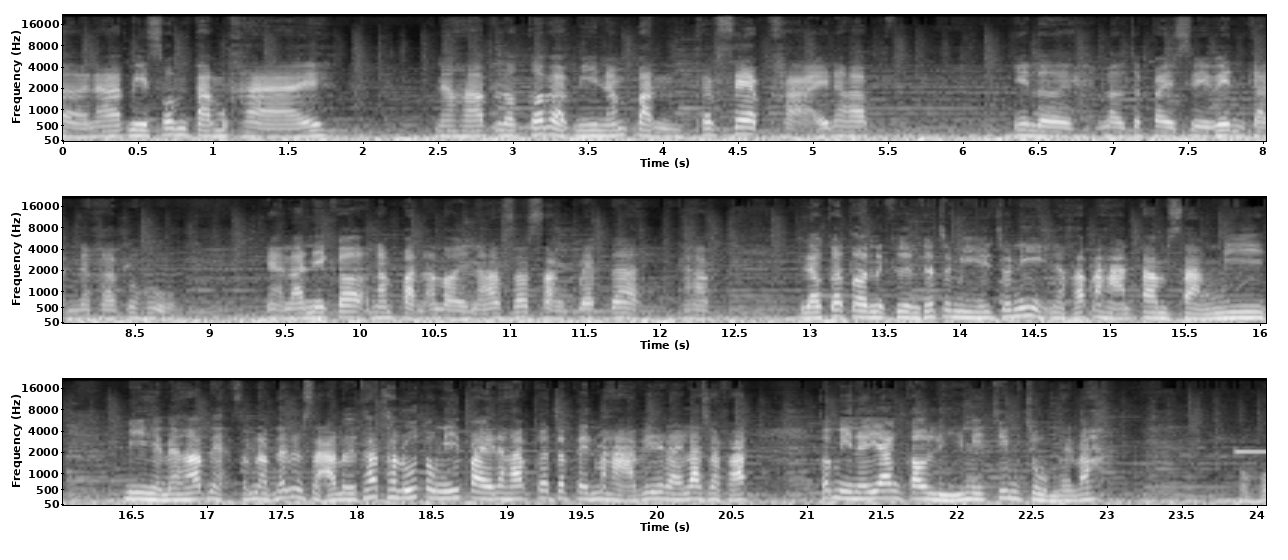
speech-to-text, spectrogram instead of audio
อนะครับมีส้มตำขายนะครับ แล้วก็แบบมีน้ำปั่นแซ่บๆขายนะครับ นี่เลยเราจะไปเซเว่นกันนะครับโอ้โหเนี่ยร้านนี้ก็น้ำปั่นอร่อยนะครับก็สั่งแกร็บได้นะครับ แล้วก็ตอนกลางคืนก็จะมีเจ้านี่นะครับ อาหารตามสั่งมี มีเห็นไหมครับเนี่ยสำหรับนักศึกษาเลยถ้าทะลุตรงนี้ไปนะครับ ก็จะเป็นมหาวิทยาลัยราชภัฏก็มีเนื้อย่างเกาหลีมีจิ้มจุ่มเห็นปะโอ้โห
